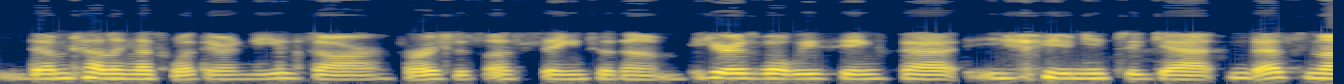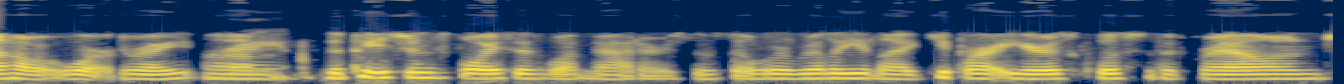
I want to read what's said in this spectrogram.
them telling us what their needs are versus us saying to them, here's what we think that you need to get. That's not how it works, right? Um, the patient's voice is what matters. And so we're really like, keep our ears close to the ground.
